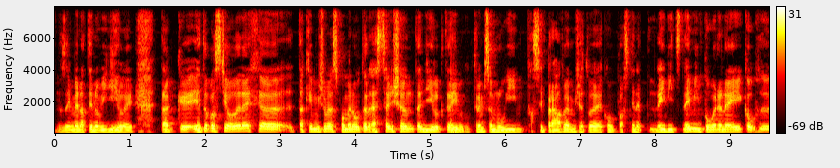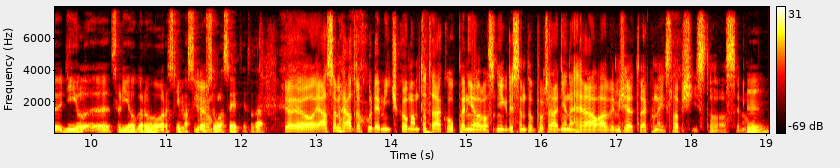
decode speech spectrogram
zejména ty nový díly, tak je to prostě o lidech, uh, taky můžeme vzpomenout ten Ascension, ten díl, který, o kterém se mluví asi právem, že to je jako vlastně nejvíc, nejméně povedený díl celého God of War, s tím asi budeš souhlasit, je to tak? Jo, jo, já jsem hrál trochu demíčko, mám to teda koupený, ale vlastně nikdy jsem to pořádně nehrál a vím, že je to jako nejslabší z toho asi. No. Hmm.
